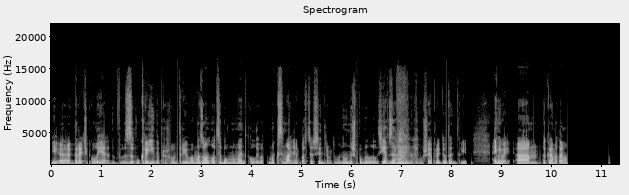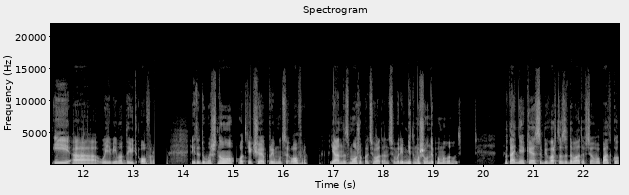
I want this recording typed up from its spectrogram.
І, е, до речі, коли я з України пройшов інтерв'ю в Amazon, оце був момент, коли от максимальний imposter синдром, думаю, ну вони ж помилились. Я взагалі не думав, що я пройду до інтерв'ю. Anyway, а, окрема тема. І а, уявімо, дають офер. І ти думаєш, ну, от якщо я прийму цей офер, я не зможу працювати на цьому рівні, тому що вони помилились. Питання, яке собі варто задавати в цьому випадку,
